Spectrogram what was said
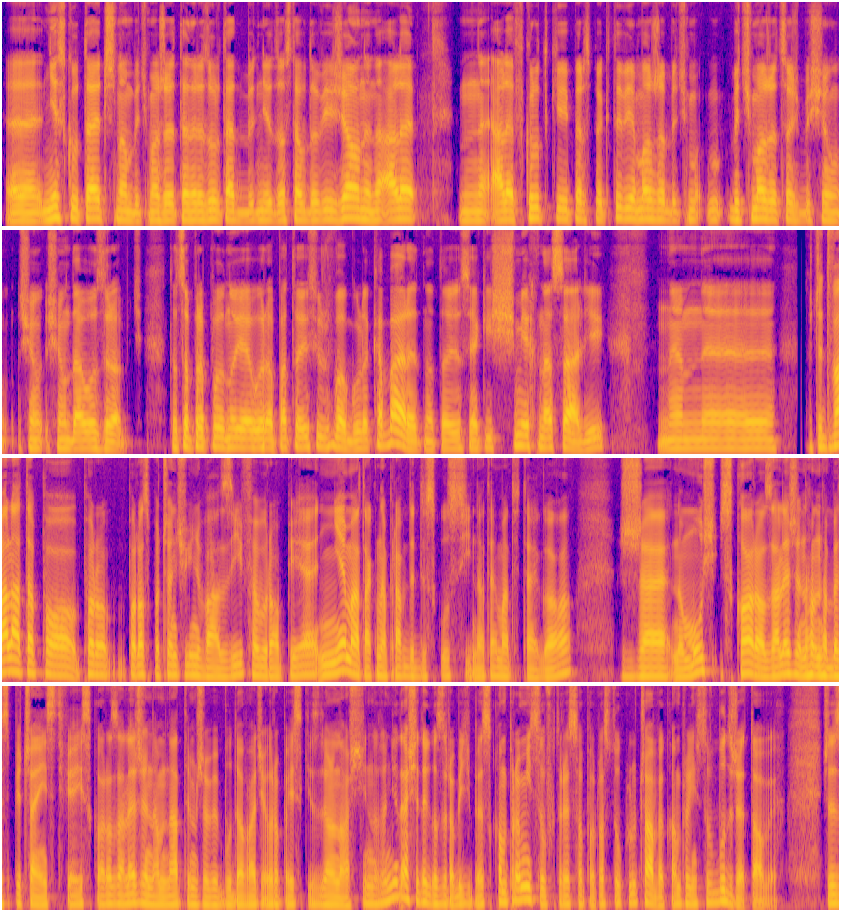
E, nieskuteczną, być może ten rezultat by nie został dowieziony, no ale, mm, ale w krótkiej perspektywie może być, być może coś by się, się, się dało zrobić. To, co proponuje Europa, to jest już w ogóle kabaret, no to jest jakiś śmiech na sali. E, znaczy dwa lata po, po, po, rozpoczęciu inwazji w Europie nie ma tak naprawdę dyskusji na temat tego, że no musi, skoro zależy nam na bezpieczeństwie i skoro zależy nam na tym, żeby budować europejskie zdolności, no to nie da się tego zrobić bez kompromisów, które są po prostu kluczowe, kompromisów budżetowych. Czy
